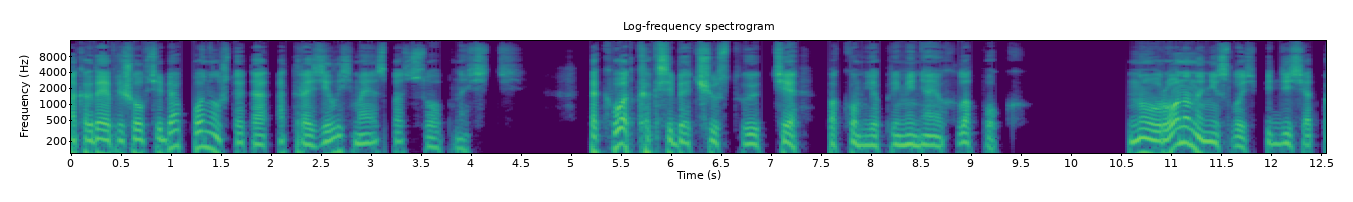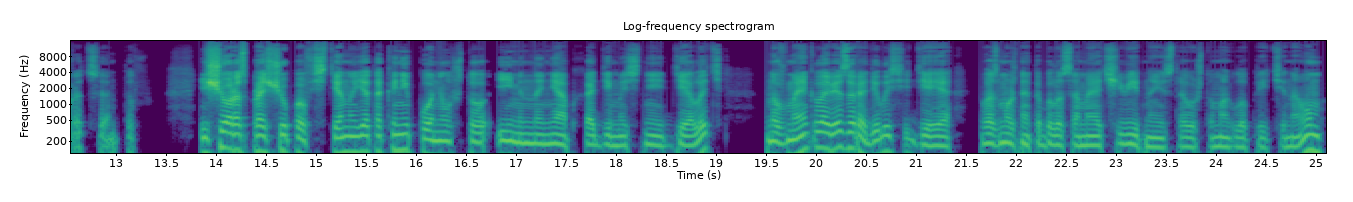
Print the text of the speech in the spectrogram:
А когда я пришел в себя, понял, что это отразилась моя способность. Так вот, как себя чувствуют те, по ком я применяю хлопок. Но урона нанеслось 50%. Еще раз прощупав стену, я так и не понял, что именно необходимо с ней делать, но в моей голове зародилась идея. Возможно, это было самое очевидное из того, что могло прийти на ум,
